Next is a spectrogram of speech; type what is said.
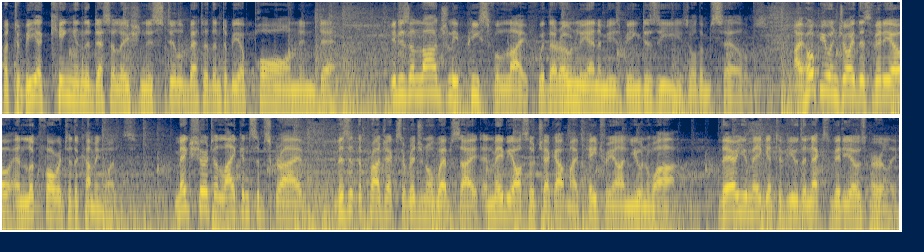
But to be a king in the desolation is still better than to be a pawn in death. It is a largely peaceful life, with their only enemies being disease or themselves. I hope you enjoyed this video and look forward to the coming ones. Make sure to like and subscribe, visit the project's original website, and maybe also check out my Patreon, Yunhua. There you may get to view the next videos early.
